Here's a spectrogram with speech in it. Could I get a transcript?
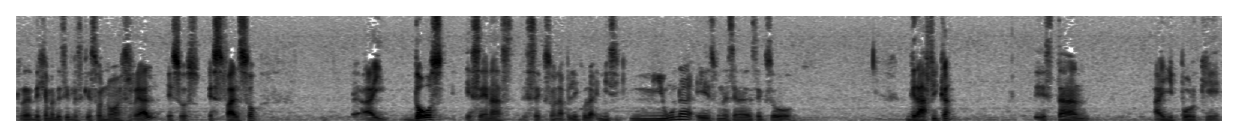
déjenme decirles que eso no es real, eso es, falso. Hay dos escenas de sexo en la película, ni, ni una es una escena de sexo gráfica, están ahí porque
